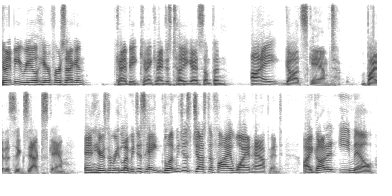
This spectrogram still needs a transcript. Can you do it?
Can I be real here for a second? Can I be? Can I? Can I just tell you guys something? I got scammed by this exact scam, and here's the. Re- let me just hey, let me just justify why it happened. I got an email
